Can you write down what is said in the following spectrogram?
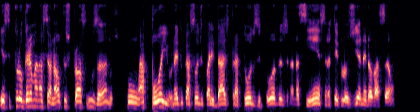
esse programa nacional para os próximos anos, com apoio na educação de qualidade para todos e todas, na ciência, na tecnologia, na inovação.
